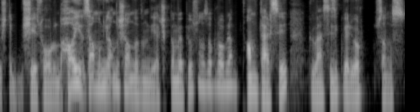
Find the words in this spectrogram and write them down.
işte bir şey sorduğunda hayır sen bunu yanlış anladın diye açıklama yapıyorsanız da problem. Tam tersi güvensizlik veriyorsanız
